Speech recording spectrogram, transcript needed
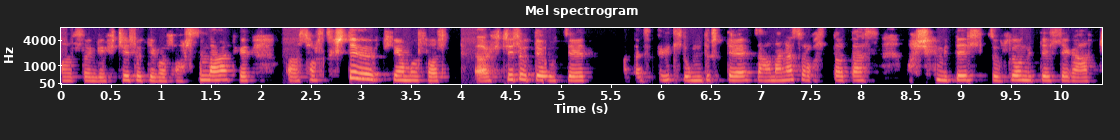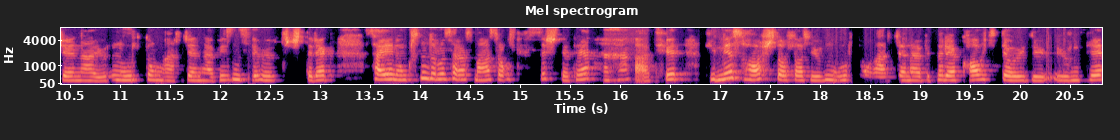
одоо ингээ хичээлүүдийг бол орсон байгаа. Тэгэхээр суралцагчдын хувьд гэх юм бол хичээлүүдээ үзээд одоо сэтгэл өндөртэй. За манай сургалтуудаас маш их мэдээлэл зөвлөгөө мэдээллийг авч байна. Ер нь үр дүн гарч байна. Бизнесийн хувьд ч тэр яг сая өнгөрсөн 4 сараас манай сургалт эхэлсэн шүү дээ, тий. Аа тэгэхээр тэрнээс хойш бол ер нь үр дүн гарч байна. Бид нар яг ковидтэй үед ер нь тий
